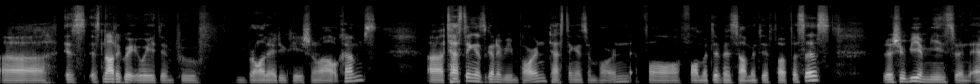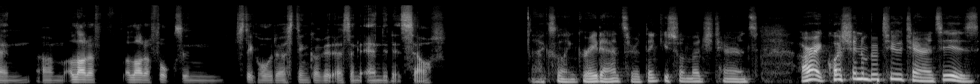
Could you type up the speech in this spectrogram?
uh, is is not a great way to improve broad educational outcomes. Uh, testing is going to be important. Testing is important for formative and summative purposes, there should be a means to an end. Um, a lot of a lot of folks and stakeholders think of it as an end in itself. Excellent. Great answer. Thank you so much, Terence. All right. Question number two, Terence, is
